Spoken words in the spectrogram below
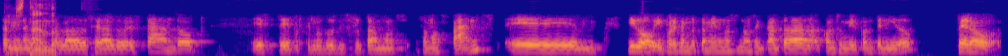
también stand-up. hablado de hacer algo de stand-up, este, porque los dos disfrutamos, somos fans. Eh, digo, y por ejemplo, también nos, nos encanta consumir contenido, pero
